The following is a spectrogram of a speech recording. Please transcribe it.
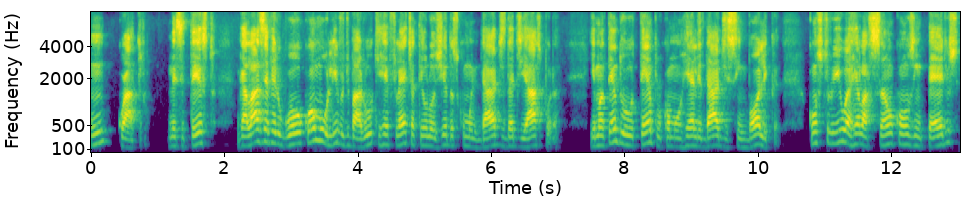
1, 4. Nesse texto, Galásia averigou como o livro de Baruch reflete a teologia das comunidades da diáspora e, mantendo o templo como realidade simbólica, construiu a relação com os impérios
